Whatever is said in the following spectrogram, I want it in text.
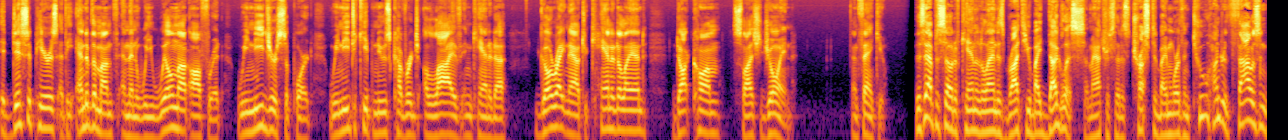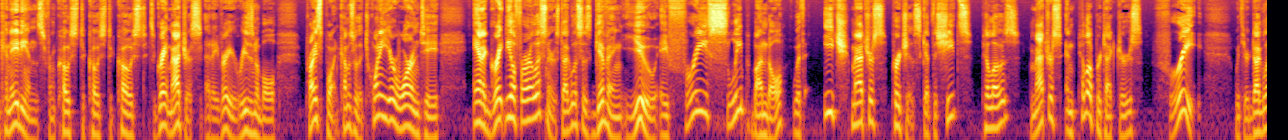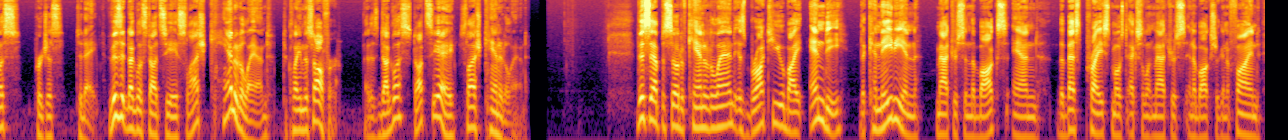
It disappears at the end of the month, and then we will not offer it. We need your support. We need to keep news coverage alive in Canada. Go right now to canadaland.com slash join. And thank you. This episode of Canada Land is brought to you by Douglas, a mattress that is trusted by more than 200,000 Canadians from coast to coast to coast. It's a great mattress at a very reasonable price point. Comes with a 20-year warranty and a great deal for our listeners. Douglas is giving you a free sleep bundle with each mattress purchase. Get the sheets, pillows, mattress, and pillow protectors free with your Douglas purchase today. Visit douglas.ca slash Canadaland to claim this offer. That is douglas.ca slash Canadaland. This episode of Canada Land is brought to you by Endy, the Canadian mattress in the box, and the best priced, most excellent mattress in a box you're going to find.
